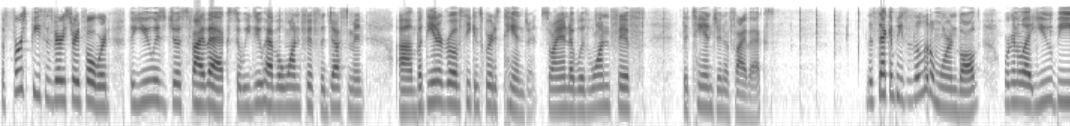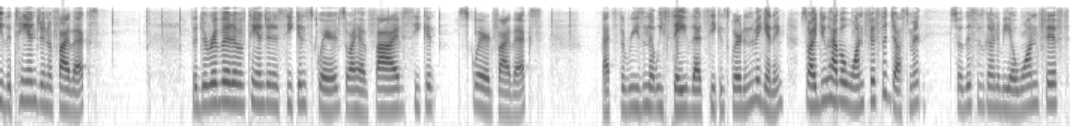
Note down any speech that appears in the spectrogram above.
The first piece is very straightforward. The u is just 5x, so we do have a 1 5th adjustment. Um, but the integral of secant squared is tangent, so I end up with 1 5th the tangent of 5x. The second piece is a little more involved. We're going to let u be the tangent of 5x. The derivative of tangent is secant squared, so I have 5 secant squared 5x. That's the reason that we saved that secant squared in the beginning. So I do have a 1 5th adjustment. So this is going to be a 1 5th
